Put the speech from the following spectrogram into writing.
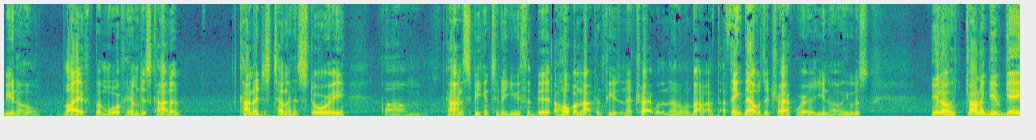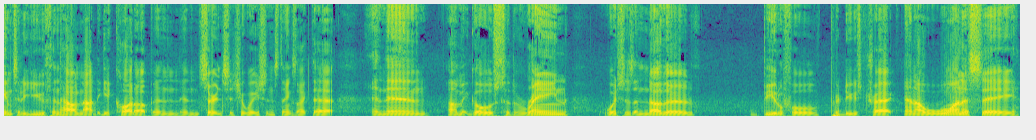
you know, life, but more of him just kind of kind of just telling his story, um, kind of speaking to the youth a bit. I hope I'm not confusing that track with another one, but I, I think that was a track where you know he was you know, trying to give game to the youth and how not to get caught up in, in certain situations, things like that. And then um, it goes to The Rain, which is another beautiful produced track. And I want to say,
